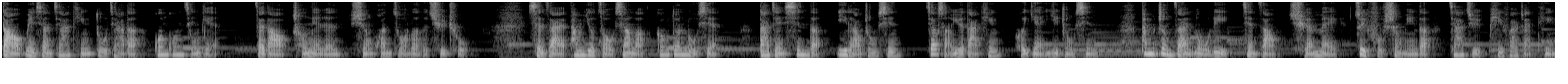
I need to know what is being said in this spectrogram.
到面向家庭度假的观光景点，再到成年人寻欢作乐的去处。现在，他们又走向了高端路线。搭建新的医疗中心、交响乐大厅和演艺中心，他们正在努力建造全美最负盛名的家具批发展厅，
